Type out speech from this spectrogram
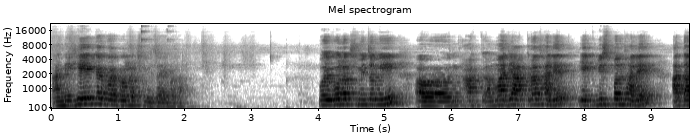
आणि हे काय वैभव लक्ष्मीचं आहे बघा. वैभवलक्ष्मीचं मी माझे अकरा झालेत एकवीस पण झाले. आता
